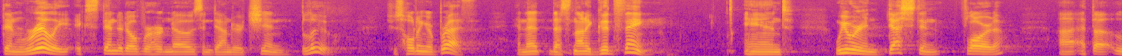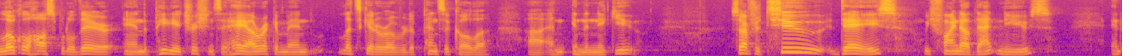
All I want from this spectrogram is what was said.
then really extended over her nose and down to her chin blue. She was holding her breath, and that, that's not a good thing. And we were in Destin, Florida, uh, at the local hospital there, and the pediatrician said, Hey, I recommend let's get her over to Pensacola uh, and in the NICU. So after two days, we find out that news and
